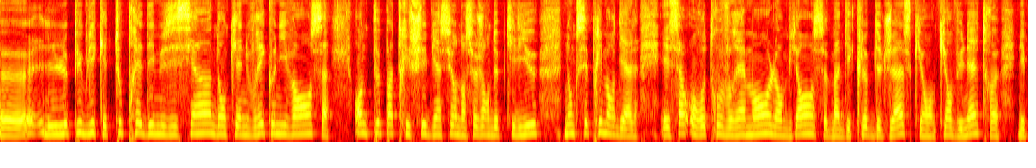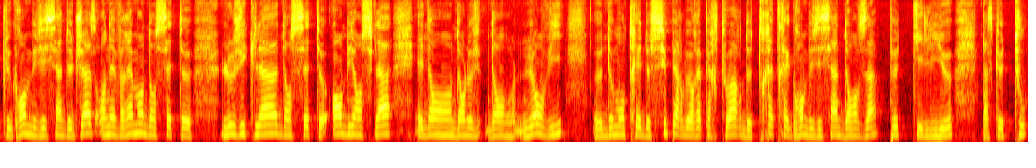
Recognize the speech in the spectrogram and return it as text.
Euh, le public est tout près des musiciens, donc il y a une vraie connivence. On ne peut pas tricher, bien sûr, dans ce genre de petits lieux, donc c'est primordial. Et ça, on retrouve vraiment l'ambiance bah, des clubs de jazz qui ont, vu naître les plus grands musiciens de jazz. On est vraiment dans cette logique-là, dans cette ambiance-là, et dans dans l'envie euh, de montrer de superbes répertoires de très très grands musiciens dans un petit lieu, parce que tout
